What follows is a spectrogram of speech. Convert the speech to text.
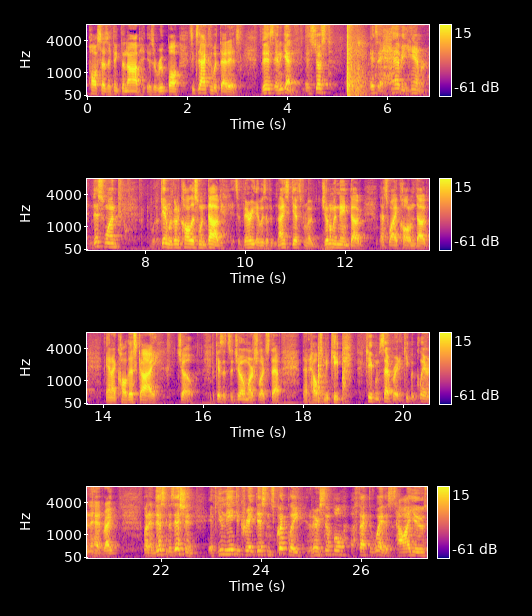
Paul says, I think the knob is a root ball. It's exactly what that is. This, and again, it's just, it's a heavy hammer. This one, again, we're gonna call this one Doug. It's a very, it was a nice gift from a gentleman named Doug. That's why I called him Doug. And I call this guy Joe, because it's a Joe martial arts staff. That helps me keep, keep them separated, keep it clear in the head, right? But in this position, if you need to create distance quickly in a very simple, effective way, this is how I use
